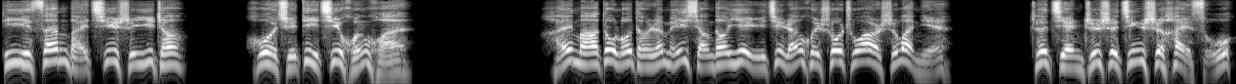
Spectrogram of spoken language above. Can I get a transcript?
第三百七十一章，获取第七魂环。海马斗罗等人没想到叶雨竟然会说出二十万年，这简直是惊世骇俗。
